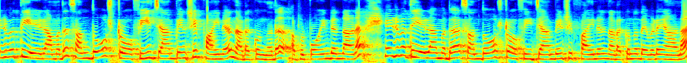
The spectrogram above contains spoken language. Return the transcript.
എഴുപത്തിയേഴാമത് സന്തോഷ് ട്രോഫി ചാമ്പ്യൻഷിപ്പ് ഫൈനൽ നടക്കുന്നത്. അപ്പോൾ പോയിന്റ് എന്താണ്? എഴുപത്തിയേഴാമത് സന്തോഷ് ട്രോഫി ചാമ്പ്യൻഷിപ്പ് ഫൈനൽ നടക്കുന്നത് എവിടെയാണ്?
